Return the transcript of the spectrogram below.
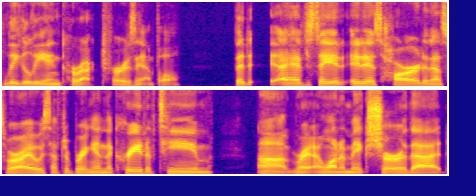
legally incorrect for example but i have to say it, it is hard and that's where i always have to bring in the creative team um, right i want to make sure that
